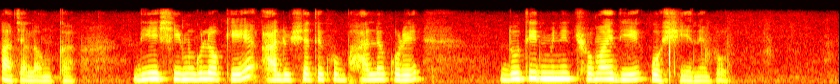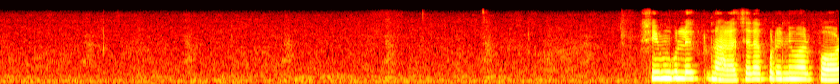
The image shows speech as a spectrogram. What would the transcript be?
কাঁচা লঙ্কা। দিয়ে শিমগুলোকে আলুর সাথে খুব ভালো করে দু তিন মিনিট সময় দিয়ে কষিয়ে নেব। শিমগুলো একটু নাড়াচাড়া করে নেওয়ার পর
